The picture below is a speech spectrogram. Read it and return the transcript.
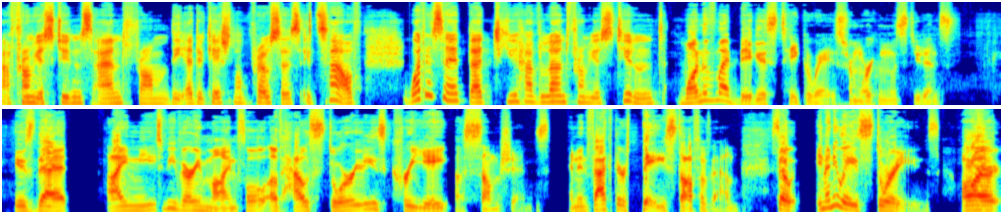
uh, from your students and from the educational process itself. What is it that you have learned from your student? One of my biggest takeaways from working with students is that I need to be very mindful of how stories create assumptions. And in fact, they're based off of them. So, in many ways, stories are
